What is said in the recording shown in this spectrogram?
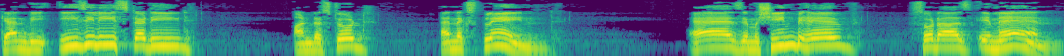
can be easily studied, understood, and explained. As a machine behaves, so does a man.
